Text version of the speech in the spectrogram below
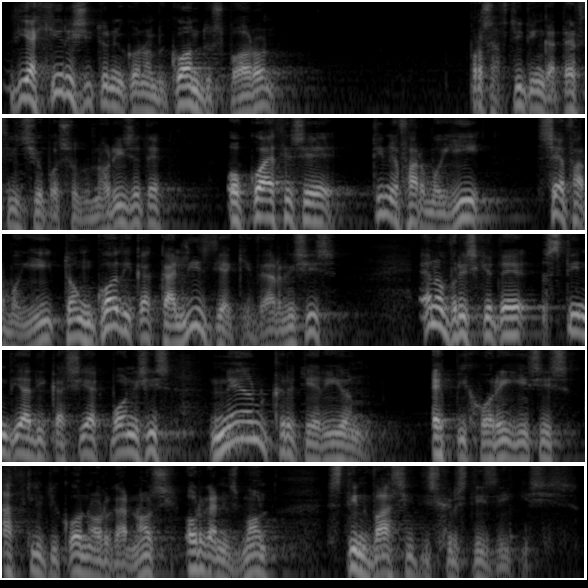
διαχείριση των οικονομικών τους σπόρων. Προς αυτή την κατεύθυνση, όπως γνωρίζετε, ο ΚΟΑ έθεσε την εφαρμογή, σε εφαρμογή τον κώδικα καλής διακυβέρνησης, ενώ βρίσκεται στην διαδικασία εκπόνησης νέων κριτηρίων επιχορήγησης αθλητικών οργανισμών στην βάση της χρηστής διοίκησης.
